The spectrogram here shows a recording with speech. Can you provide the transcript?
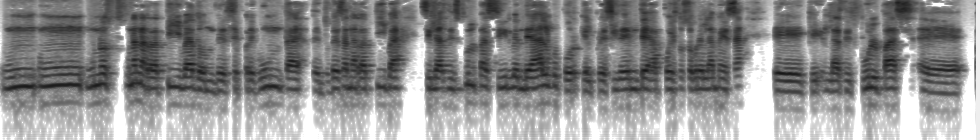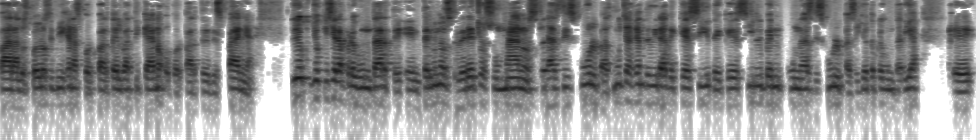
una narrativa donde se pregunta dentro de esa narrativa si las disculpas sirven de algo porque el presidente ha puesto sobre la mesa que las disculpas para los pueblos indígenas por parte del Vaticano o por parte de España. Yo, quisiera preguntarte, en términos de derechos humanos, las disculpas, mucha gente dirá de qué, de qué sirven unas disculpas, y yo te preguntaría, eh,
